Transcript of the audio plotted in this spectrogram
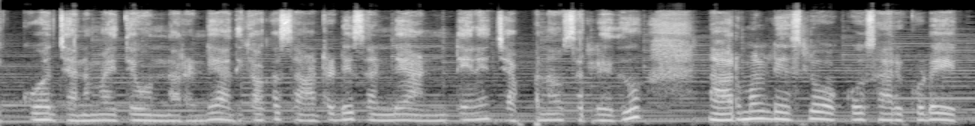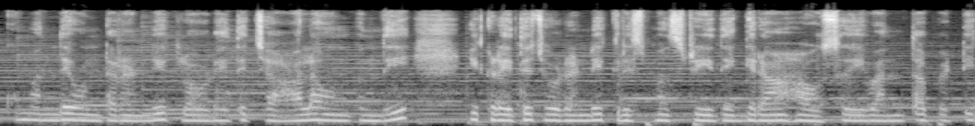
ఎక్కువ జనం అయితే ఉన్నారండి. అది కాక సాటర్డే సండే అంటేనే చెప్పనవసరం లేదు. నార్మల్ డేస్లో ఒక్కోసారి కూడా ఎక్కువ మందే ఉంటారండి. క్లౌడ్ అయితే చాలా ఉంటుంది. ఇక్కడైతే చూడండి క్రిస్మస్ ట్రీ దగ్గర హౌస్ ఇవంతా పెట్టి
